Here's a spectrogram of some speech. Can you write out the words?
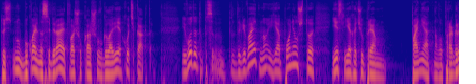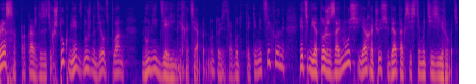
То есть, ну, буквально собирает вашу кашу в голове хоть как-то. И вот это подогревает, но я понял, что если я хочу прям понятного прогресса по каждой из этих штук, мне нужно делать план, ну, недельный хотя бы. Ну, то есть работать такими циклами. Этим я тоже займусь, я хочу себя так систематизировать.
